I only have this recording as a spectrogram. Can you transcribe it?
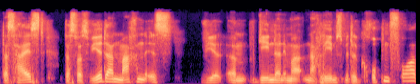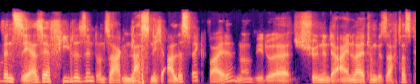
Das heißt, das, was wir dann machen, ist, wir ähm, gehen dann immer nach Lebensmittelgruppen vor, wenn es sehr, sehr viele sind und sagen, lass nicht alles weg, weil, ne, wie du ja schön in der Einleitung gesagt hast,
